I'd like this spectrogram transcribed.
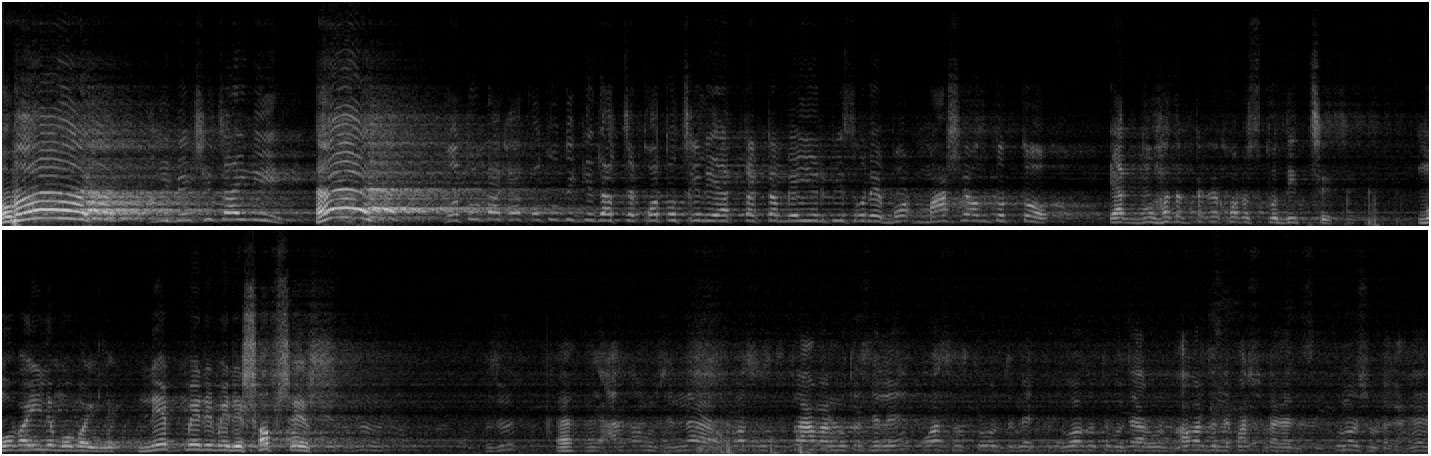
ও ভাই আমি বেশি চাইনি। এই, কত টাকা কত দিকে যাচ্ছে কত ছেলে একটা একটা মেয়ের পিছনে মাসে অন্তত এক দু হাজার টাকা খরচ করে দিচ্ছে। মোবাইলে মোবাইলে নেট মেরে মেরে সব শেষ। হুজুর হ্যাঁ? ওই আরকাম হোসেন না অসুস্থ তো আমার মতো ছেলে অসুস্থ ওর জন্য একটু দোয়া করতে বলছে আর ওর বাবার জন্য পাঁচশো টাকা দিচ্ছে পনেরোশো টাকা হ্যাঁ।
